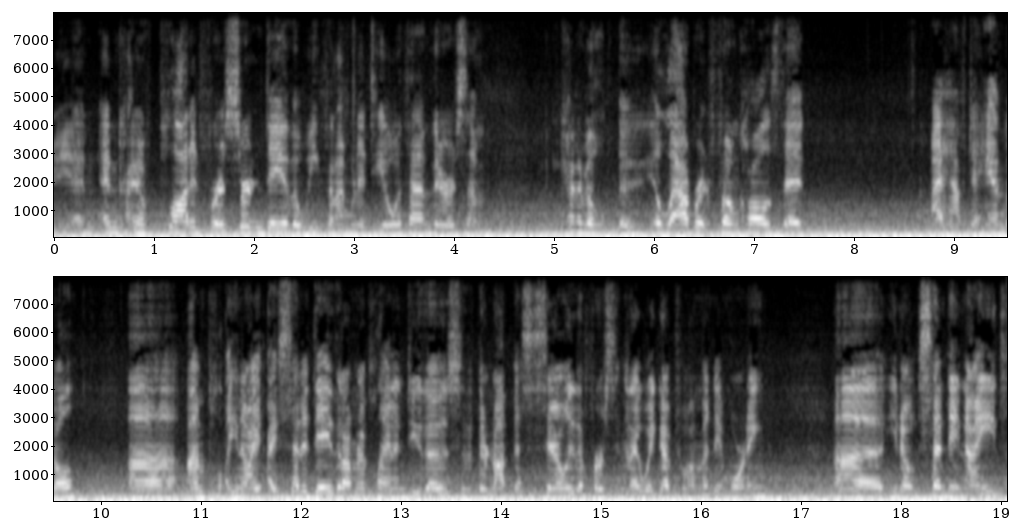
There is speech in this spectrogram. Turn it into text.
and, and kind of plotted for a certain day of the week that I'm going to deal with them, there are some kind of el- uh, elaborate phone calls that I have to handle. Uh, I'm, you know, I, I set a day that I'm going to plan and do those so that they're not necessarily the first thing that I wake up to on Monday morning. Uh, you know, Sunday night,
